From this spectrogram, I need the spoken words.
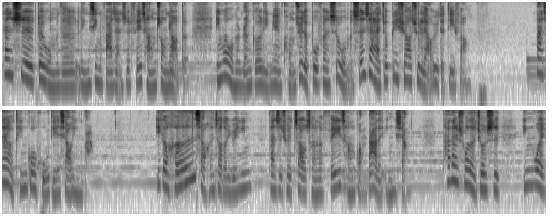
但是对我们的灵性发展是非常重要的。因为我们人格里面恐惧的部分，是我们生下来就必须要去疗愈的地方。大家有听过蝴蝶效应吧？一个很小很小的原因，但是却造成了非常广大的影响。他在说的就是，因为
